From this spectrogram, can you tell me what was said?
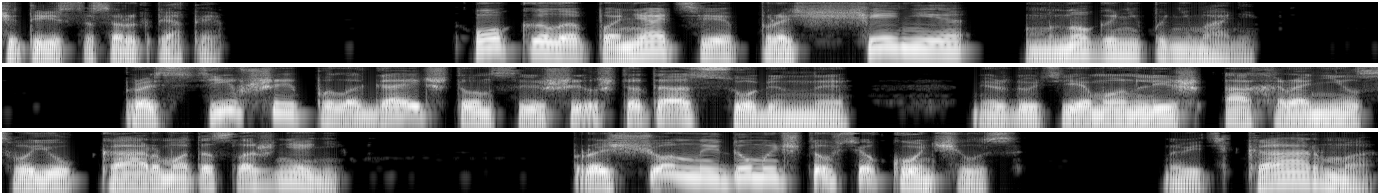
445. Около понятия прощения много непониманий. Простивший полагает, что он совершил что-то особенное, между тем он лишь охранил свою карму от осложнений. Прощенный думает, что все кончилось, но ведь карма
